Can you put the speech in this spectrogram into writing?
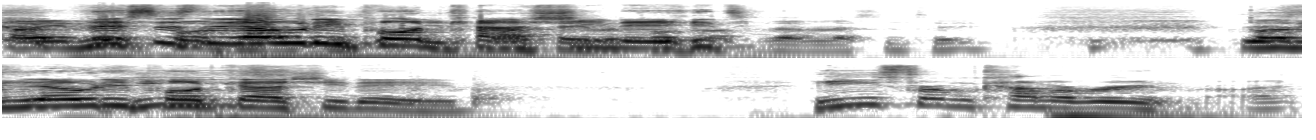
I mean, this is the only podcast you need. I've ever listened to. this But is the only podcast you need. He's from Cameroon, right?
